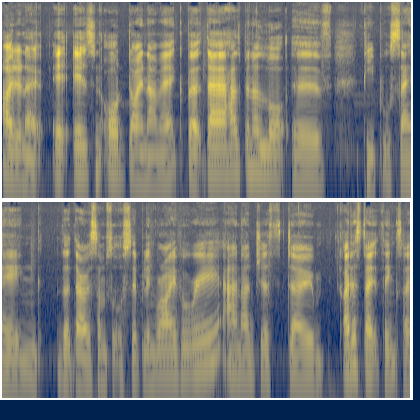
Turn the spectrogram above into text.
I don't know. It is an odd dynamic, but there has been a lot of people saying that there is some sort of sibling rivalry and I just don't I just don't think so.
